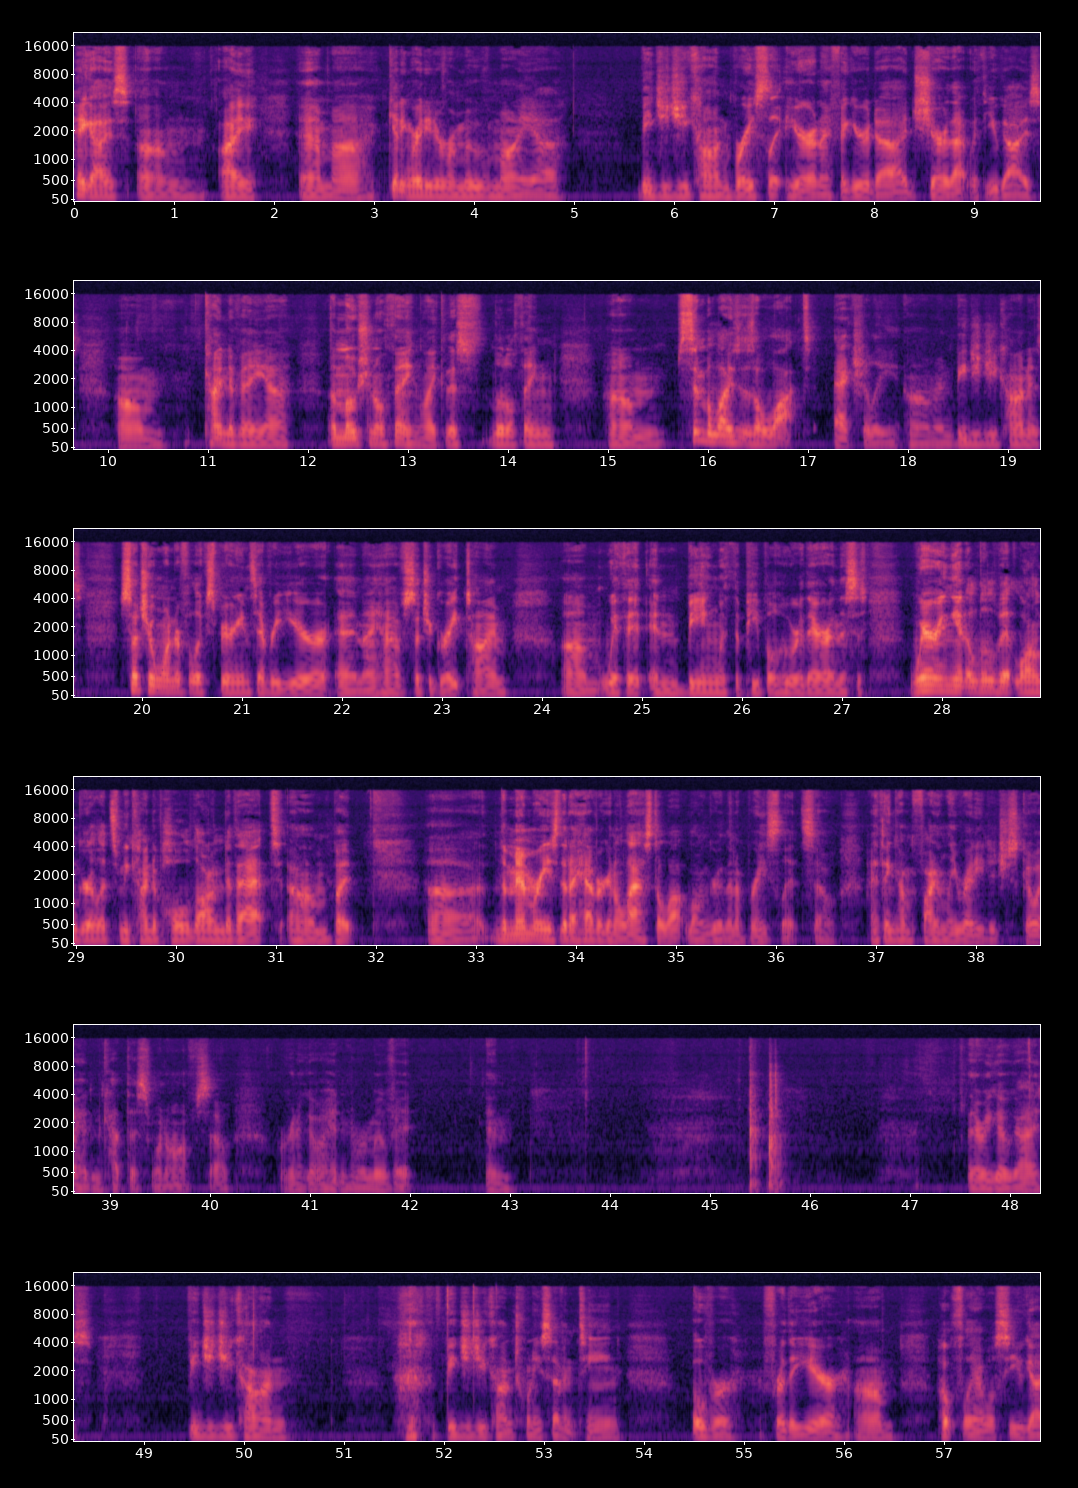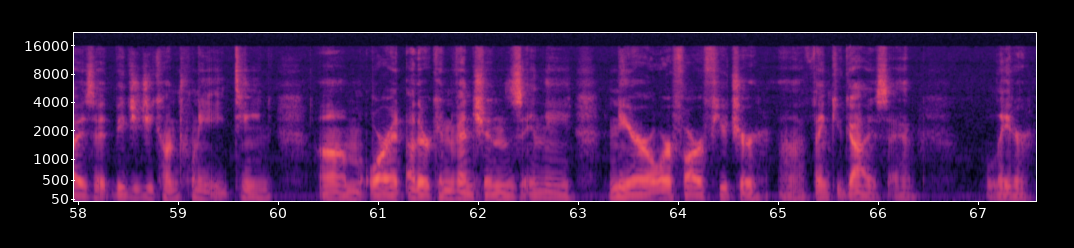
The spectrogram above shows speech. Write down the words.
Hey guys, um, I am uh, getting ready to remove my uh, BGG Con bracelet here, and I figured uh, I'd share that with you guys. Um, kind of a uh, emotional thing, like this little thing um, symbolizes a lot, actually. Um, and BGG Con is such a wonderful experience every year, and I have such a great time um, with it and being with the people who are there. And this is wearing it a little bit longer lets me kind of hold on to that. Um, but uh, the memories that I have are going to last a lot longer than a bracelet. So I think I'm finally ready to just go ahead and cut this one off. So we're going to go ahead and remove it. And there we go, guys. BGG Con. BGG Con 2017 over for the year. Um, hopefully I will see you guys at BGGCon 2018 um, or at other conventions in the near or far future. Uh, thank you guys and later.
